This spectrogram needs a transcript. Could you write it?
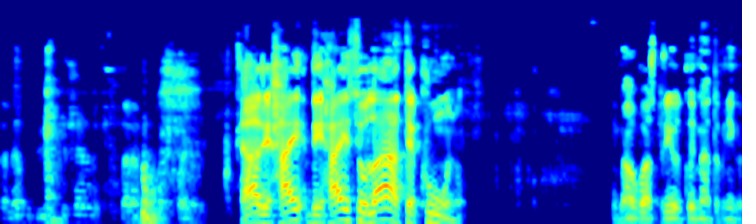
Da ne budu ispričani, da ne nakoljeni. Kaže, haj, bi hajthu la tekunu. Ima u vas prijevod koji ima to knjigu.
